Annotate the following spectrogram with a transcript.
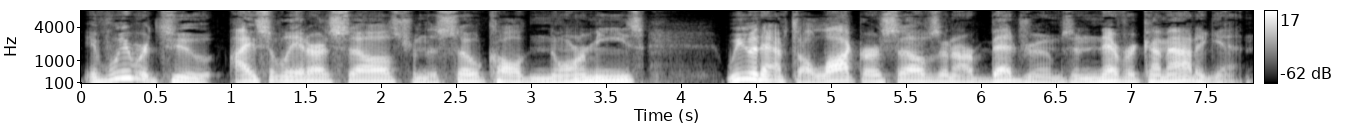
If we were to isolate ourselves from the so called normies, we would have to lock ourselves in our bedrooms and never come out again.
